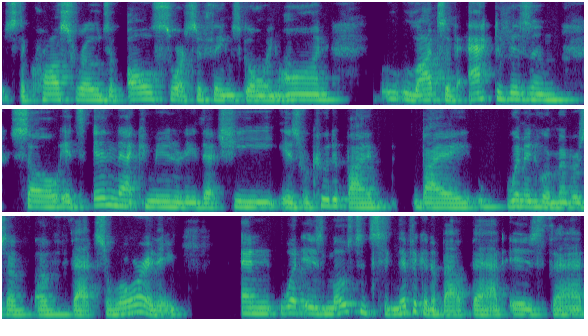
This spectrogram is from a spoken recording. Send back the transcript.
it's the crossroads of all sorts of things going on, lots of activism. So it's in that community that she is recruited by, by women who are members of, of that sorority. And what is most significant about that is that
